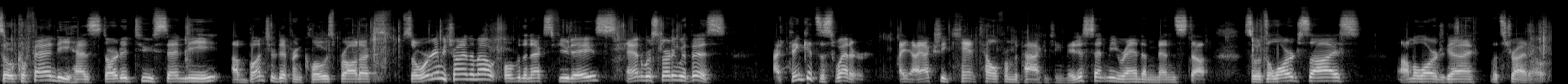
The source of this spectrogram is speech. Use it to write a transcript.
So Coofandy has started to send me a bunch of different clothes products. So we're gonna be trying them out over the next few days. And we're starting with this. I think it's a sweater. I, I actually can't tell from the packaging. They just sent me random men's stuff. So it's a large size. I'm a large guy. Let's try it out.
